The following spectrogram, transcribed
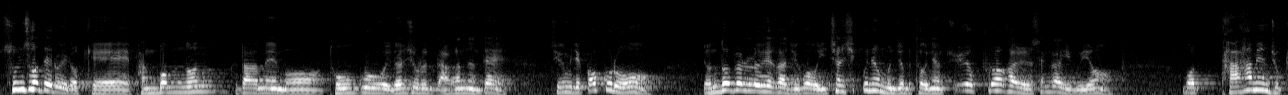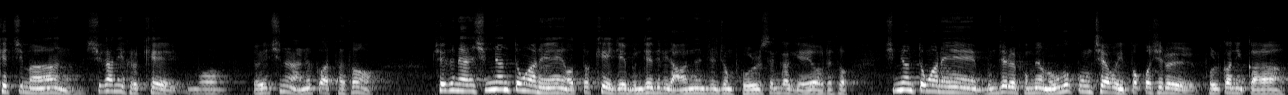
순서대로 이렇게 방법론 그 다음에 뭐 도구 이런 식으로 나갔는데 지금 이제 거꾸로 연도별로 해가지고 2019년 문제부터 그냥 쭉 풀어갈 생각이고요. 뭐 다 하면 좋겠지만 시간이 그렇게 뭐 여의치는 않을 것 같아서 최근에 한 10년 동안에 어떻게 이제 문제들이 나왔는지를 좀 볼 생각이에요. 그래서 10년 동안에 문제를 보면 5급 공채하고 입법고시를 볼 거니까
